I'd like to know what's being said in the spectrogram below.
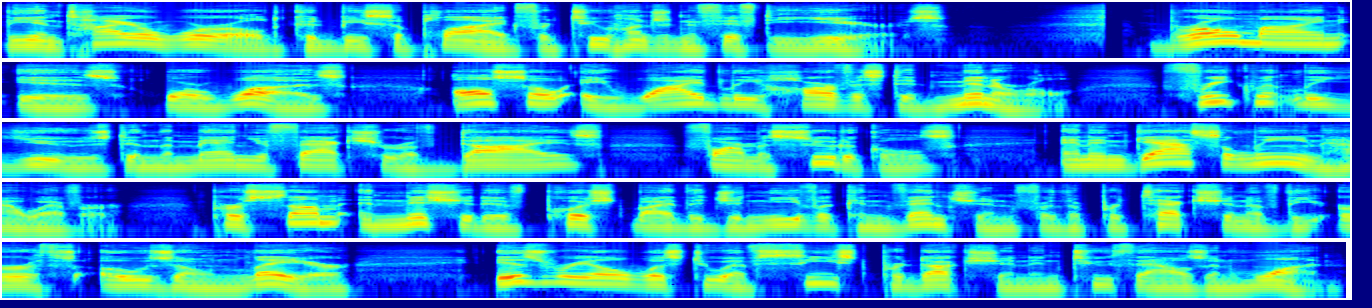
the entire world could be supplied for 250 years. Bromine is, or was, also a widely harvested mineral, frequently used in the manufacture of dyes, pharmaceuticals, and in gasoline, however, per some initiative pushed by the Geneva Convention for the Protection of the Earth's Ozone Layer, Israel was to have ceased production in 2001.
